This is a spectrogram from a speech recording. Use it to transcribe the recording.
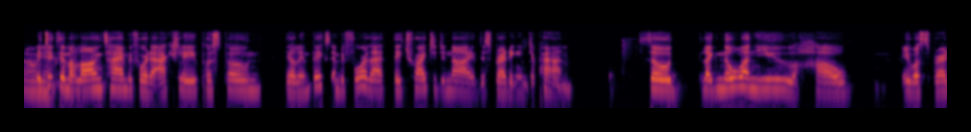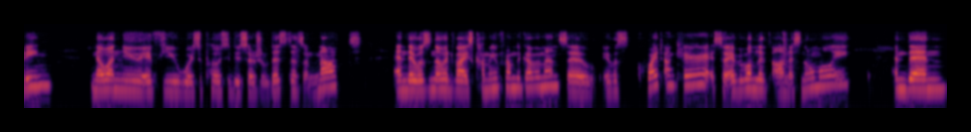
Oh it yeah. took them a long time before they actually postponed the Olympics, and before that, they tried to deny the spreading in Japan. So, like, no one knew how it was spreading. No one knew if you were supposed to do social distance or not, and there was no advice coming from the government. So it was quite unclear. So everyone lived on as normally, and then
